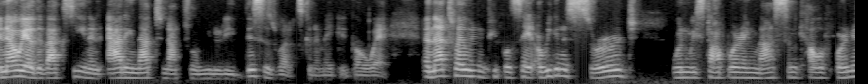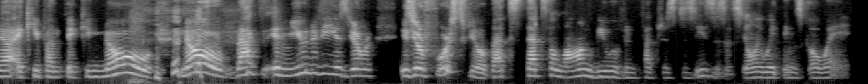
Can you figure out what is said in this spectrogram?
And now we have the vaccine and adding that to natural immunity, this is what's going to make it go away. And that's why when people say, are we going to surge when we stop wearing masks in California? I keep on thinking, no, no, back immunity is your is your force field. That's that's the long view of infectious diseases. It's the only way things go away.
